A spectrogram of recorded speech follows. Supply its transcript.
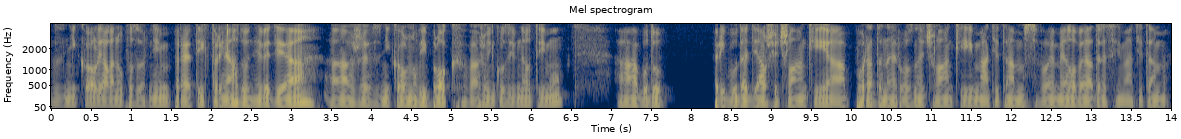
vznikol, ja len upozorním pre tých, ktorí náhodou nevedia, že vznikol nový blok vášho inkluzívneho týmu a budú pribúdať ďalšie články a poradné rôzne články, máte tam svoje mailové adresy, máte tam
